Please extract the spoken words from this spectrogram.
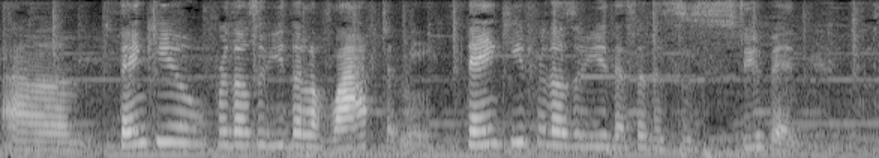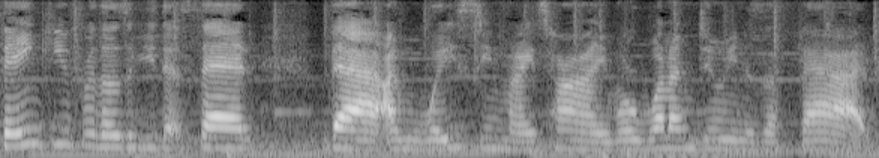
Um, thank you for those of you that have laughed at me. Thank you for those of you that said this is stupid. Thank you for those of you that said that I'm wasting my time or what I'm doing is a fad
